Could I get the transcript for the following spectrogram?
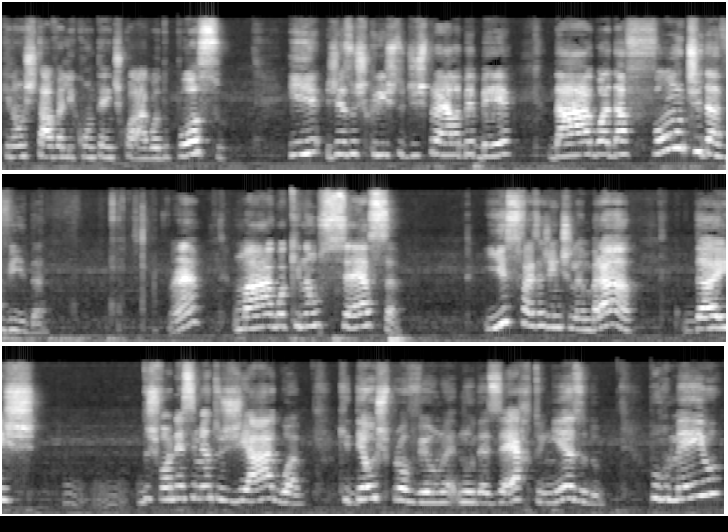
que não estava ali contente com a água do poço, e Jesus Cristo diz para ela beber da água da fonte da vida. Né? uma água que não cessa. E isso faz a gente lembrar das dos fornecimentos de água que Deus proveu no, deserto, em Êxodo, por meio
